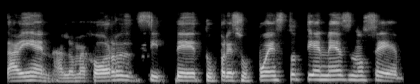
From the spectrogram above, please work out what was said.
está bien, a lo mejor si de tu presupuesto tienes, no sé,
